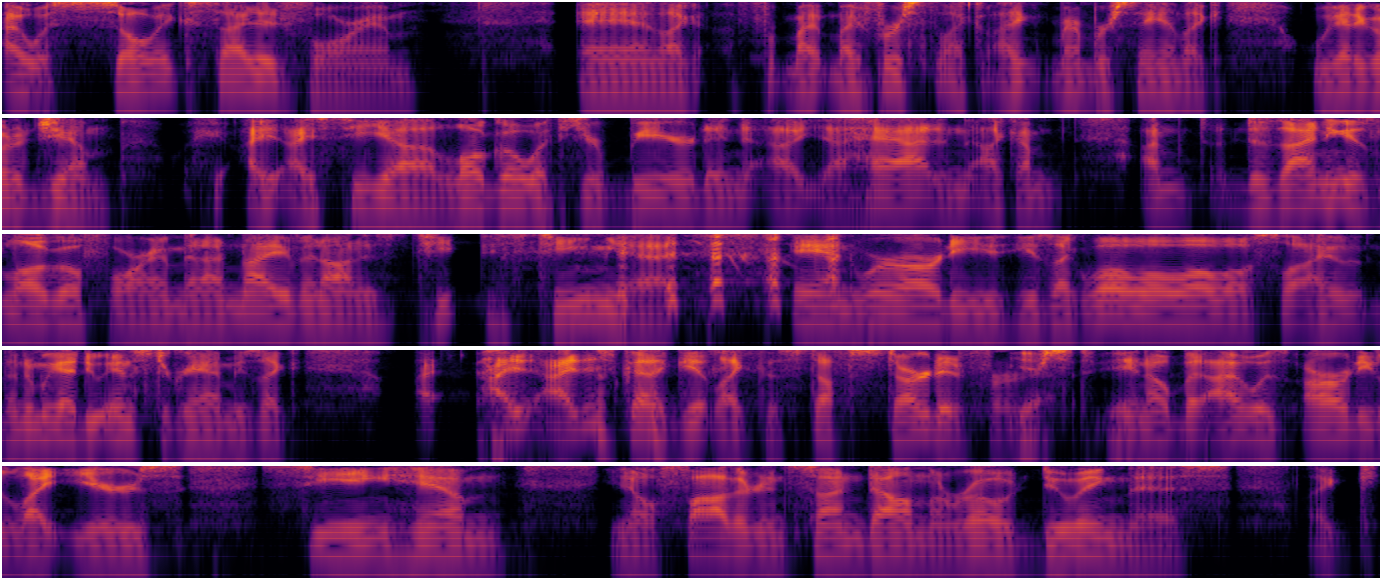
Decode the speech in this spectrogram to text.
I was so excited for him, and like my my first like I remember saying like, "We got to go to Jim." I, I see a logo with your beard and a, a hat, and like I'm I'm designing his logo for him, and I'm not even on his his team yet, and we're already. He's like, "Whoa, whoa, whoa, whoa!" Slow. I- Then we got to do Instagram. He's like, I, I, I just got to get like the stuff started first, yeah. you know. But I was already light years seeing him, you know, father and son down the road doing this. Like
